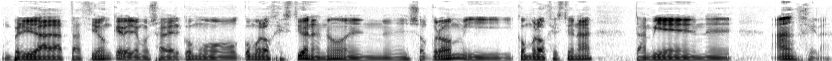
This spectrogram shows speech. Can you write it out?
un periodo de adaptación que veremos a ver cómo, lo gestiona, ¿no? En, en Socrom y cómo lo gestiona también eh, Ángela.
